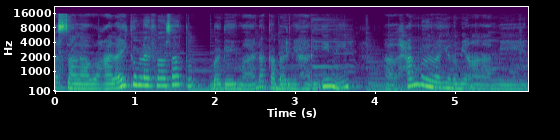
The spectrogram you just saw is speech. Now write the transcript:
Assalamualaikum level 1 Bagaimana kabarnya hari ini? Alhamdulillahirrahmanirrahim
